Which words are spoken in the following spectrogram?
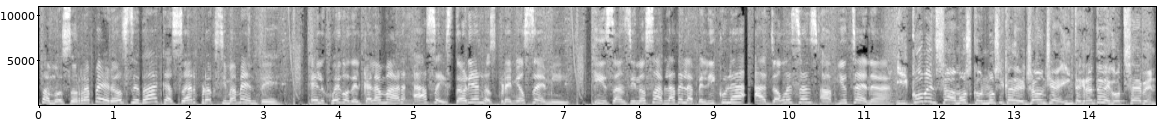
famoso rapero se va a casar próximamente. El juego del calamar hace historia en los premios Emmy. Y Sansi nos habla de la película Adolescence of Utena. Y comenzamos con música de John Jay, integrante de God 7.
